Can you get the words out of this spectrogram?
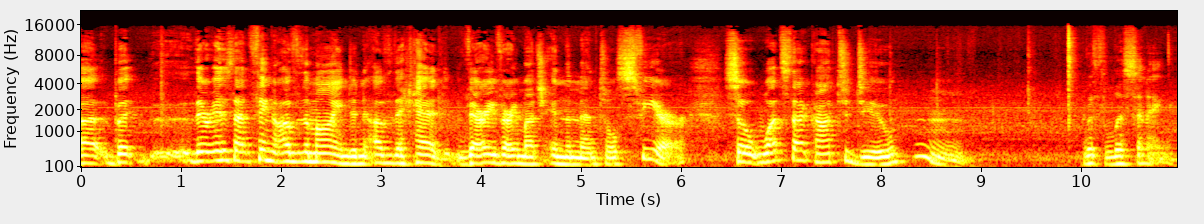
Uh, but there is that thing of the mind and of the head, very, very much in the mental sphere. So what's that got to do? Hmm. With listening.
